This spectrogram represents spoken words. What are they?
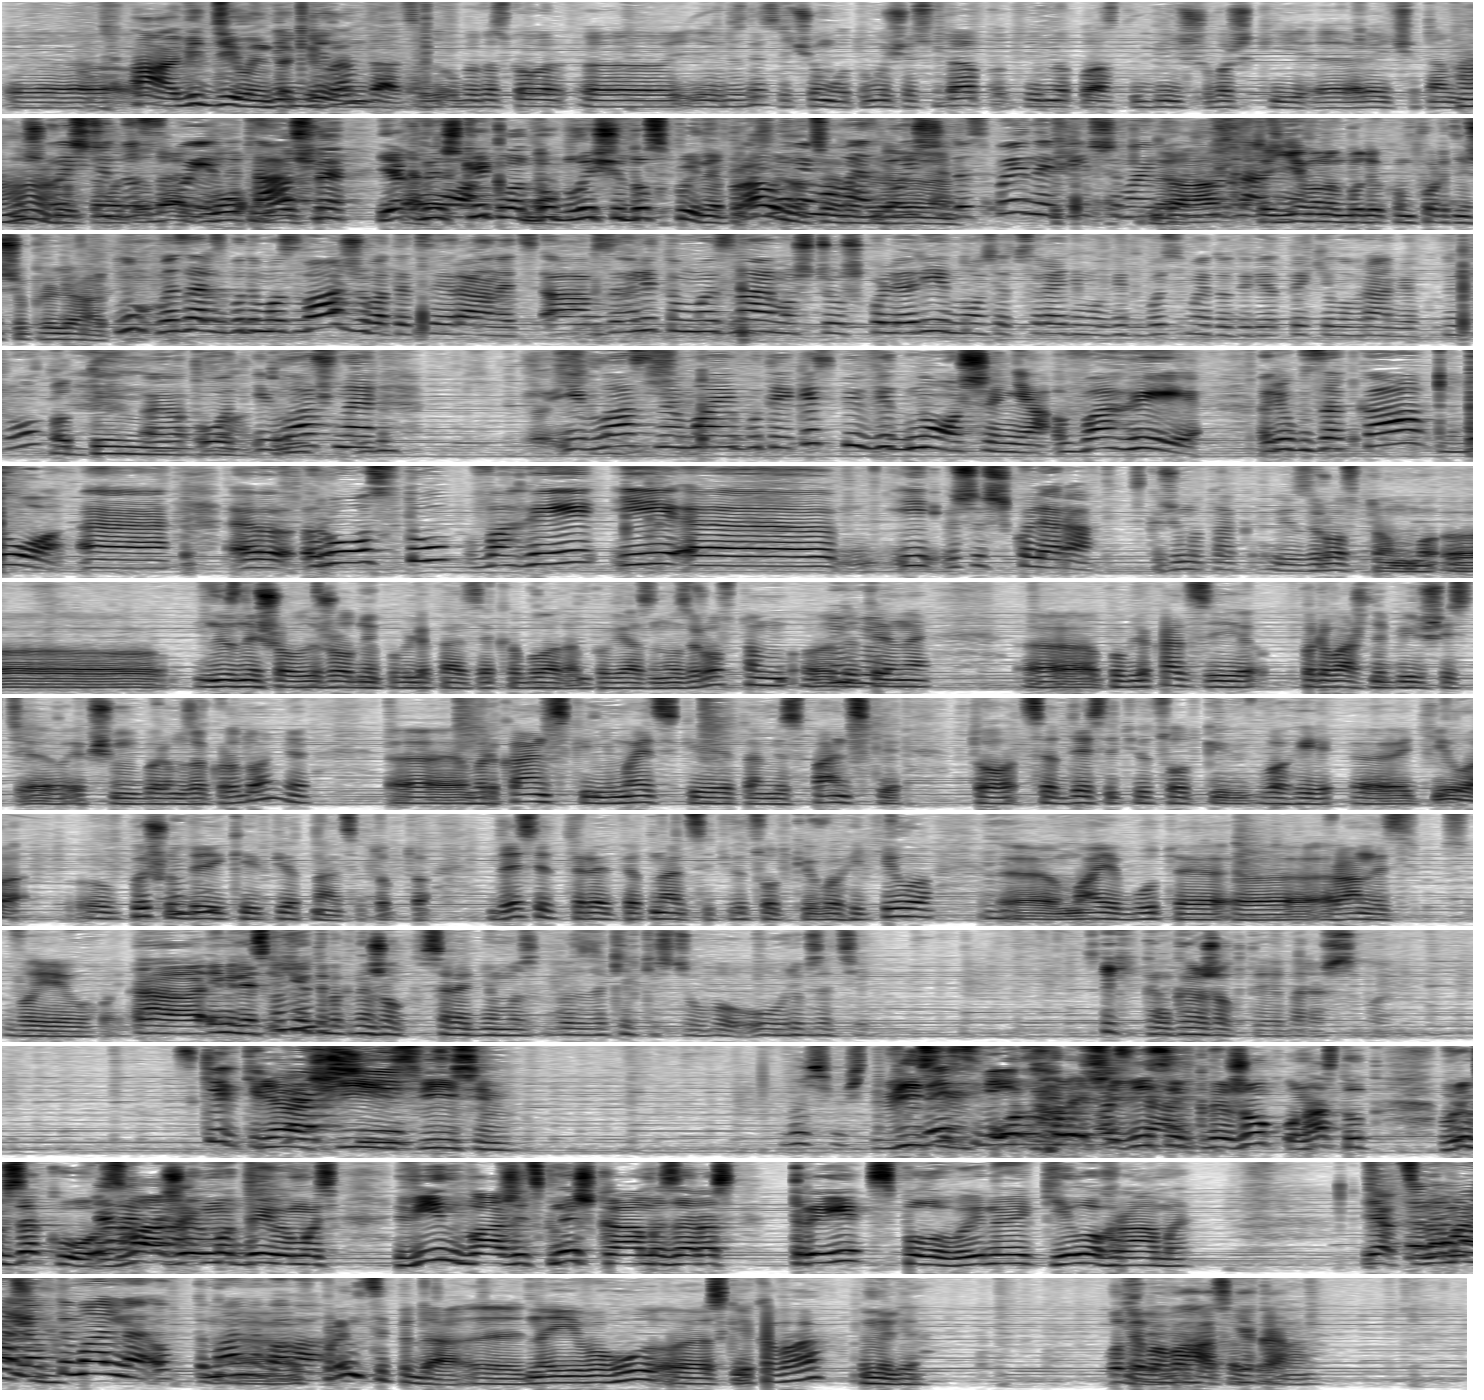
А, відділень таких, відділень. так? Да, це обов'язкова е, різниця. Чому? Тому що сюди потрібно класти більш важкі е, речі, там книжки Ближче тому до так далі. спини, Ну, от, так? власне, я книжки кладу ближче до спини, правильно Важливий це момент роблю? ближче до спини, більше має бути Так, тоді воно буде комфортніше прилягати. Ну, ми зараз будемо зважувати цей ранець. А взагалі-то ми знаємо, що школярі носять в середньому від 8 до 9 кілограмів книжок. Один, Е, два, от і три, власне. І власне має бути якесь співвідношення ваги рюкзака до е, е, росту, ваги і, е, і ш- школяра. Скажімо так, із ростом е, не знайшов жодної публікації, яка була там пов'язана з ростом е, дитини. Е, публікації, переважна більшість, е, якщо ми беремо закордонні, е, американські, німецькі, там іспанські, то це 10% ваги е, тіла. е, Пишуть деякі 15. Тобто 10-15% ваги тіла е, має бути е, ранець своєю вагою. Емілія, скільки у тебе книжок в середньому з- за кількістю в- у рюкзаці? Скільки кн- книжок ти береш з собою? Скільки? 5, 6, 6. 8. Восемь штук. Десь Вісім. вісім. От, до речі, Ось вісім так. книжок у нас тут в рюкзаку. Давай, Зважуємо, дивимось. Він важить з книжками зараз 3,5 кілограми. Як, Це нормально? нормально, чи ні? оптимальна, оптимальна Е, вага. В принципі, так. Да. На її вагу, е, ск- яка вага, Емілія? У тебе вага Яка яка? вага?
